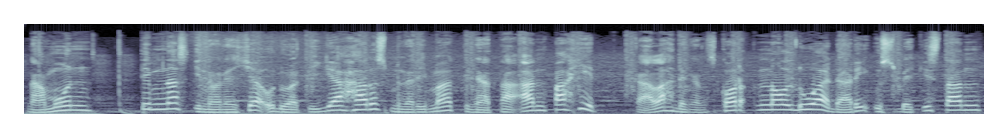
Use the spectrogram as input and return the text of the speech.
Namun, timnas Indonesia U23 harus menerima kenyataan pahit kalah dengan skor 0-2 dari Uzbekistan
